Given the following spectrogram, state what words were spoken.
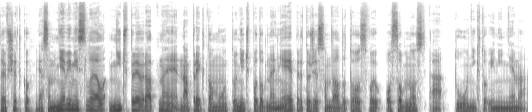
to je všetko. Ja som nevymyslel nič prevratné, napriek tomu to nič podobné nie je, pretože som dal do toho svoju osobnosť a tu nikto iný nemá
